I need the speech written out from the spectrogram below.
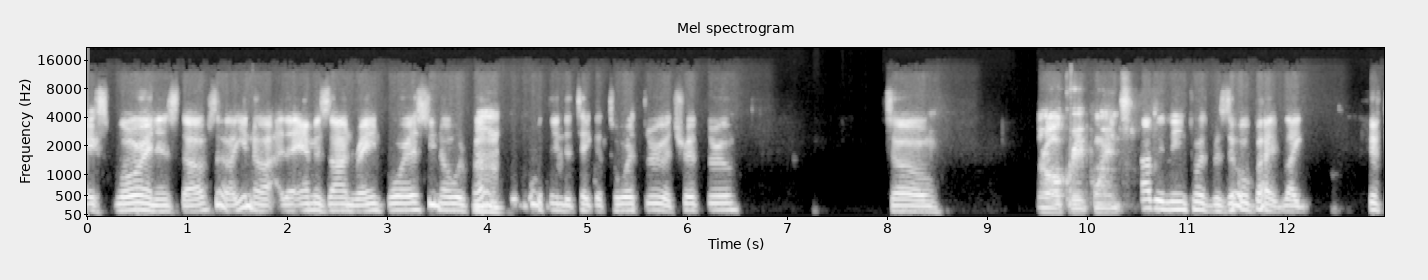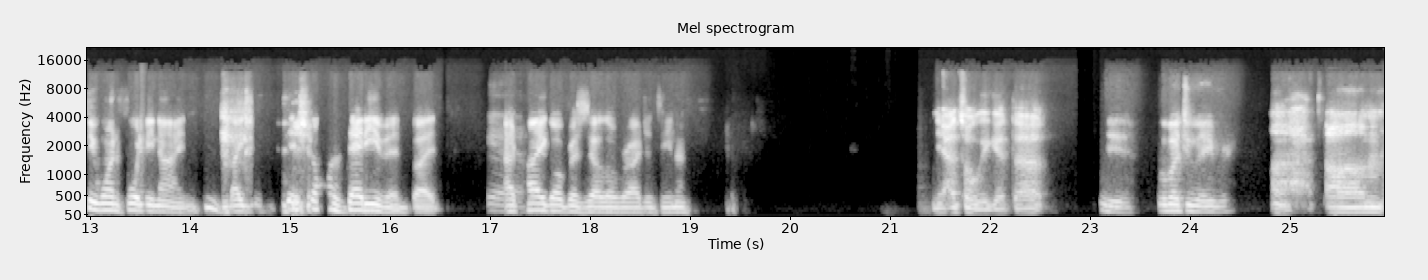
exploring and stuff. So, you know, the Amazon rainforest, you know, would probably be a cool thing to take a tour through, a trip through. So They're all great points. probably lean towards Brazil by like 51 49. Like it's almost dead even, but Yeah. I'd probably go Brazil over Argentina. Yeah, I totally get that. Yeah. What about you, Avery? Uh, um,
